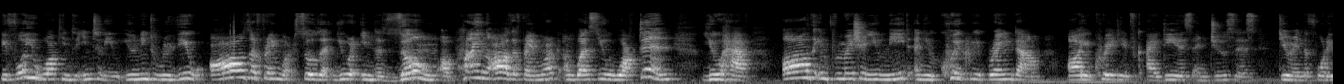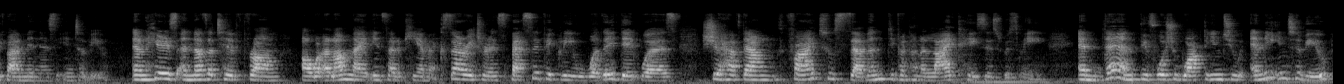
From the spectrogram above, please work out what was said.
Before you walk into interview, you need to review all the frameworks so that you are in the zone applying all the framework. And once you walked in, you have all the information you need and you quickly bring down all your creative ideas and juices during the 45 minutes interview. And here's another tip from our alumni inside the PM Accelerator. And specifically, what they did was she have done five to seven different kind of live cases with me. And then before she walked into any interview,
